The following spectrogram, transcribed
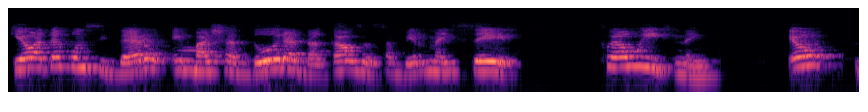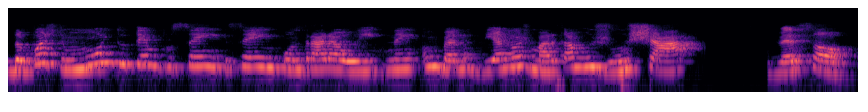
que eu até considero embaixadora da causa Saber Nascer foi a Whitney. Eu, depois de muito tempo sem, sem encontrar a Whitney, um belo dia nós marcamos um chá Vê só.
